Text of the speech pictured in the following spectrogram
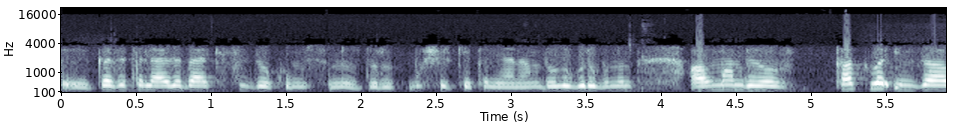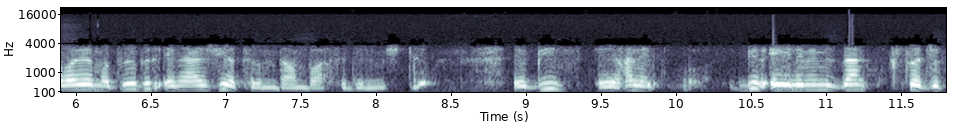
e, gazetelerde belki siz de okumuşsunuzdur bu şirketin yani Anadolu grubunun Alman bir takla imzalayamadığı bir enerji yatırımından bahsedilmişti. E, biz e, hani bir eylemimizden kısacık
